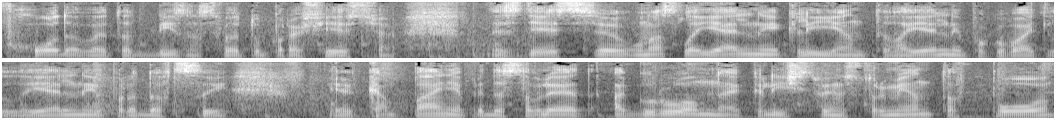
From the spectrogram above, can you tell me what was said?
входа в этот бизнес, в эту профессию. Здесь э, у нас лояльные клиенты, лояльные покупатели, лояльные продавцы. Компания предоставляет огромное количество инструментов по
